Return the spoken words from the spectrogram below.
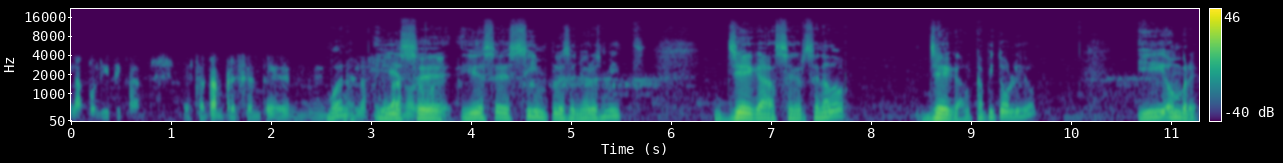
la política está tan presente en, bueno, la ciudad. Y ese, y ese simple señor Smith llega a ser senador, llega al Capitolio y, hombre,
